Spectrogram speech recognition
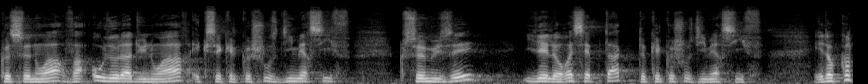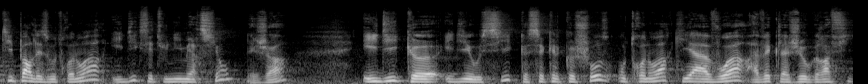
que ce noir va au-delà du noir et que c'est quelque chose d'immersif. Ce musée, il est le réceptacle de quelque chose d'immersif. Et donc quand il parle des outre noirs, il dit que c'est une immersion déjà, il dit, que, il dit aussi que c'est quelque chose, outre-noir, qui a à voir avec la géographie.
